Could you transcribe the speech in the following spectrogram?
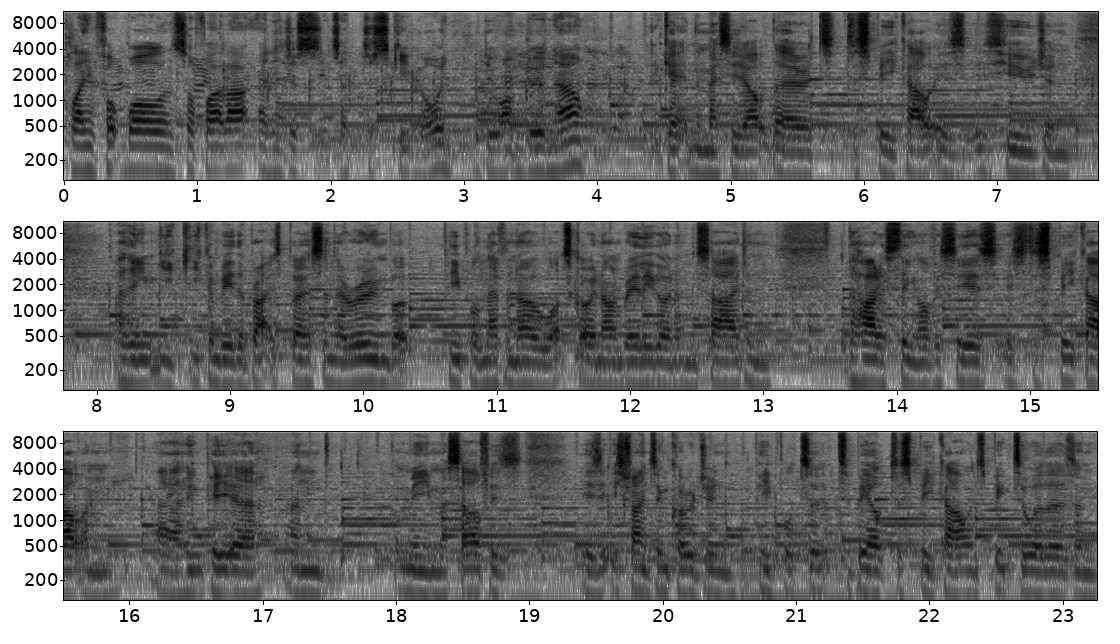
playing football and stuff like that. And he just said, just keep going, do what I'm doing now. Getting the message out there to, to speak out is, is huge and I think you, you can be the brightest person in the room but people never know what's going on really going on inside and the hardest thing obviously is, is to speak out and uh, I think Peter and me myself is, is, is trying to encourage people to, to be able to speak out and speak to others and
